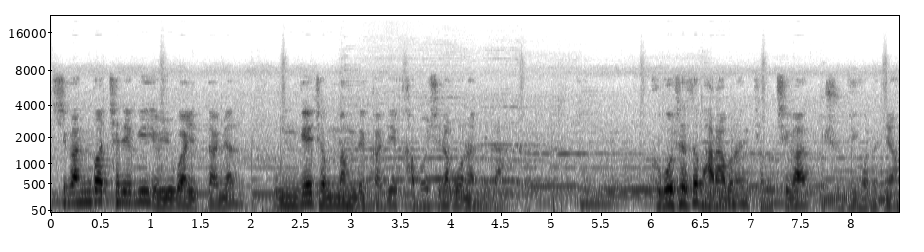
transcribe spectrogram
시간과 체력이 여유가 있다면 운계 전망대까지 가보시라고 원합니다. 그곳에서 바라보는 경치가 죽이거든요.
